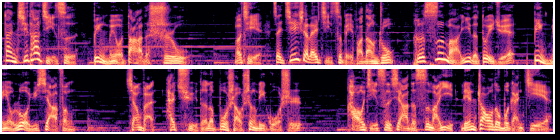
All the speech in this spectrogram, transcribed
但其他几次并没有大的失误，而且在接下来几次北伐当中，和司马懿的对决并没有落于下风，相反还取得了不少胜利果实，好几次吓得司马懿连招都不敢接。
